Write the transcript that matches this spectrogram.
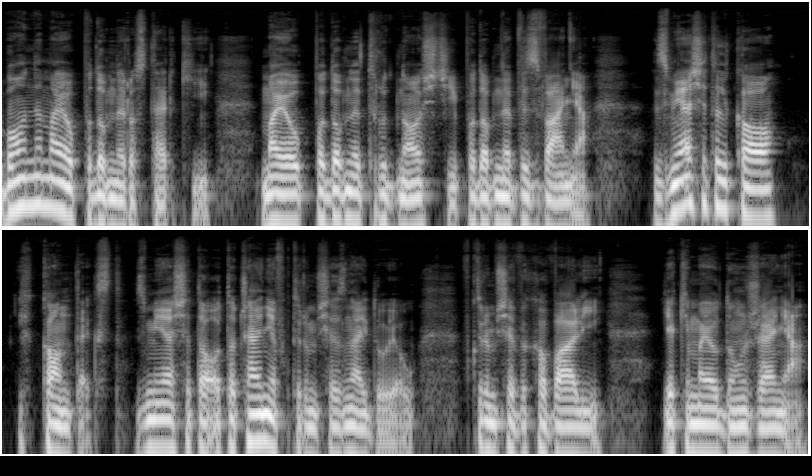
bo one mają podobne rozterki, mają podobne trudności, podobne wyzwania. Zmienia się tylko ich kontekst, zmienia się to otoczenie, w którym się znajdują, w którym się wychowali, jakie mają dążenia.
